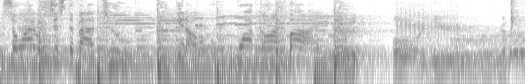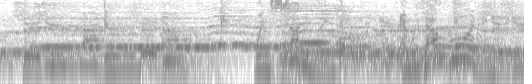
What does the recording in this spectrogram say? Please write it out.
So I was just about to, you know, walk on by. When suddenly, and without warning,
